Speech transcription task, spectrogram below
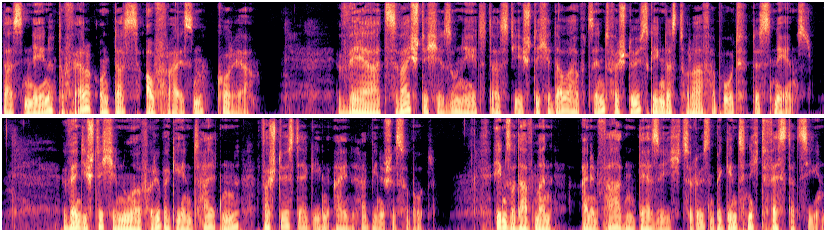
das Nähen Tofer und das Aufreißen Korea. Wer zwei Stiche so näht, dass die Stiche dauerhaft sind, verstößt gegen das Torah-Verbot des Nähens. Wenn die Stiche nur vorübergehend halten, verstößt er gegen ein rabbinisches Verbot. Ebenso darf man einen Faden, der sich zu lösen beginnt, nicht fester ziehen.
